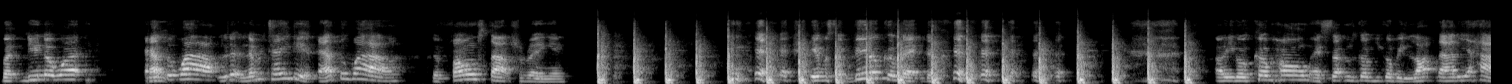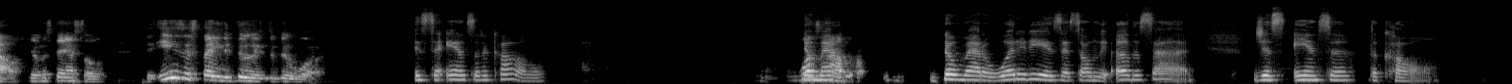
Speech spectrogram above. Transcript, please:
But do you know what? After a while, let, let me tell you this. After a while, the phone stops ringing. it was a bill collector. Oh, or you're gonna come home and something's gonna you're gonna be locked out of your house. You understand? So the easiest thing to do is to do what? Is to answer the call. What's no matter no matter what it is that's on the other side, just answer the call.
